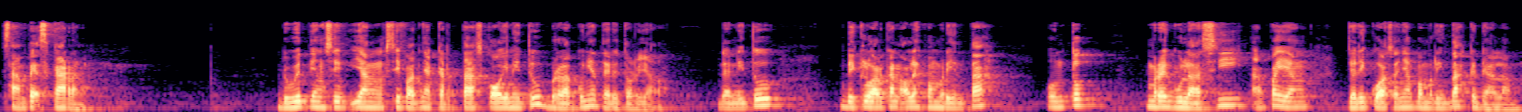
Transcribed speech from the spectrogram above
sampai sekarang duit yang sif yang sifatnya kertas koin itu berlakunya teritorial dan itu dikeluarkan oleh pemerintah untuk meregulasi apa yang jadi kuasanya pemerintah ke dalam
